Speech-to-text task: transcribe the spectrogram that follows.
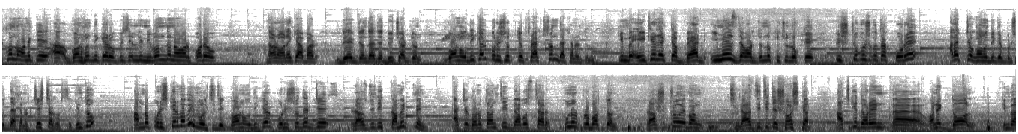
এখন অনেকে আহ, গণ অধিকার অফিসিয়ালি নিবন্ধন হওয়ার পরেও ধরুন অনেকে আবার দু একজন দেখা যায় দুই চারজন গণ অধিকার পরিষদকে ফ্র্যাকশন দেখানোর জন্য কিংবা এইটার একটা ব্যাড ইমেজ দেওয়ার জন্য কিছু লোককে পৃষ্ঠপোষকতা করে আরেকটা গণ অধিকার পরিষদ দেখানোর চেষ্টা করছে। কিন্তু আমরা পরিষ্কারভাবেই বলছি যে গণ অধিকার পরিষদের যে রাজনৈতিক কমিটমেন্ট একটা গণতান্ত্রিক ব্যবস্থার পুনঃপ্রবর্তন রাষ্ট্র এবং রাজনীতিতে সংস্কার। আজকে ধরেন অনেক দল কিংবা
